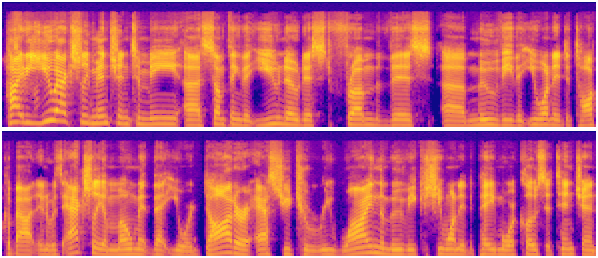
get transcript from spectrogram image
heidi you actually mentioned to me uh, something that you noticed from this uh, movie that you wanted to talk about and it was actually a moment that your daughter asked you to rewind the movie because she wanted to pay more close attention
